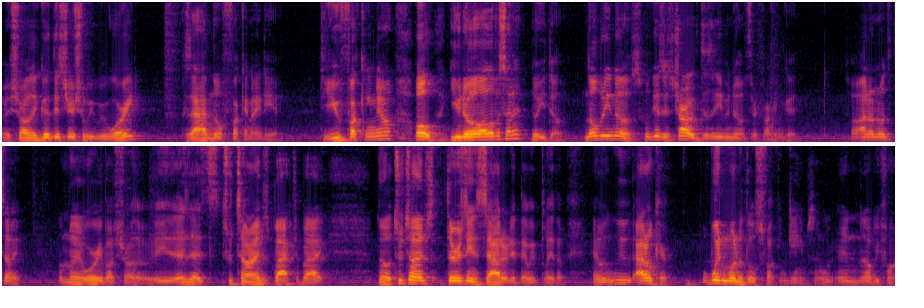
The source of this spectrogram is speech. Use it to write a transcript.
Are Charlotte good this year? Should we be worried? Because I have no fucking idea. Do you fucking know? Oh, you know all of a sudden? No, you don't. Nobody knows. Who gives it? Charlotte doesn't even know if they're fucking good. So I don't know what to tell you. I'm not gonna worry about Charlotte. That's two times back to back. No, two times Thursday and Saturday that we play them, and we, I don't care. Win one of those fucking games, and, and I'll be fine.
